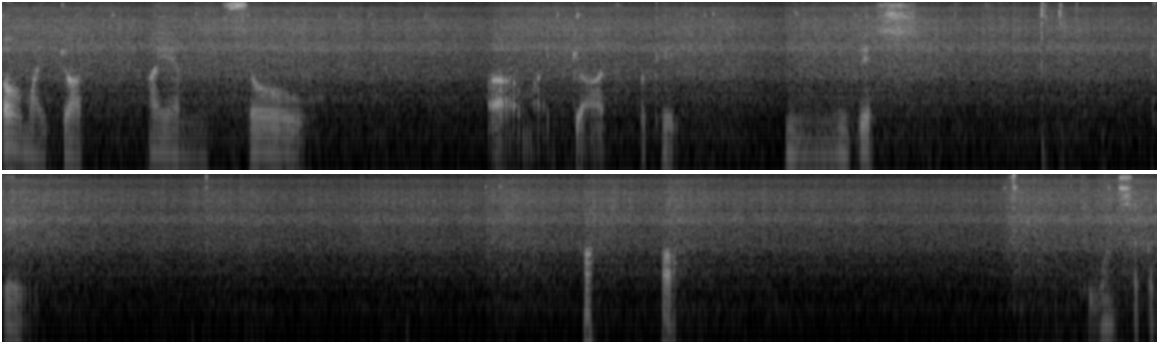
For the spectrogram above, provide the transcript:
oh my god. I am so... Oh my god. Okay. Mm, this. Okay. Huh? Oh. one second.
